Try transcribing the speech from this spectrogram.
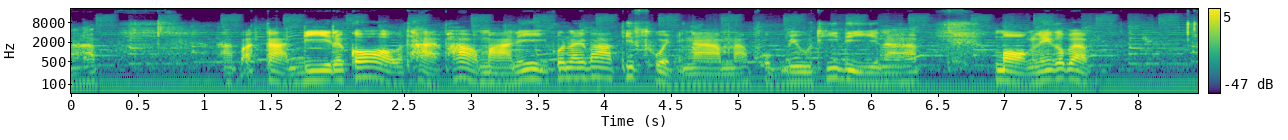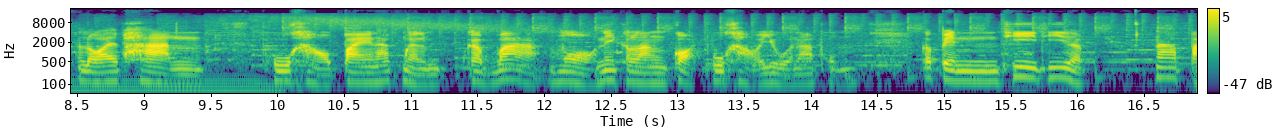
นะครับครับอากาศดีแล้วก็ถ่ายภาพออกมานี่ก็ได้ภาพที่สวยงามนะผมวิวที่ดีนะครับ หมอกนี่ก็แบบลอยผ่าน ภูเขาไปนะครับ เหมือนกับว่าหมอกนี่กำลังกาะภูเขาอยู่นะผมก็เป็นที่ที่แบบน่าไป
